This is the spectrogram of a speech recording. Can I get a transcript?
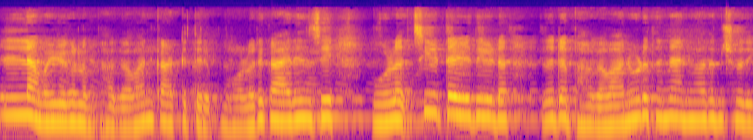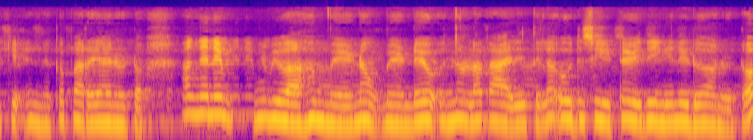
എല്ലാ വഴികളും ഭഗവാൻ കാട്ടിത്തരും. മോളൊരു കാര്യം ചെയ്യും. മോൾ ചീട്ട എഴുതിയിട. എന്നിട്ട് ഭഗവാനോട് തന്നെ അനുവാദം ചോദിക്കുക എന്നൊക്കെ പറയാൻ കേട്ടോ. അങ്ങനെ വിവാഹം വേണോ വേണ്ടയോ എന്നുള്ള കാര്യത്തിൽ ഒരു ചീട്ട് എഴുതി ഇങ്ങനെ ഇടുകയാണ് കേട്ടോ.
